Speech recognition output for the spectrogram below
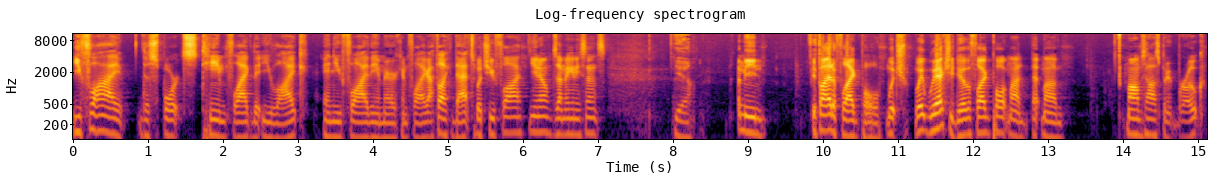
You fly the sports team flag that you like, and you fly the American flag. I feel like that's what you fly. You know, does that make any sense? Yeah. I mean, if I had a flagpole, which we, we actually do have a flagpole at my at my mom's house, but it broke.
